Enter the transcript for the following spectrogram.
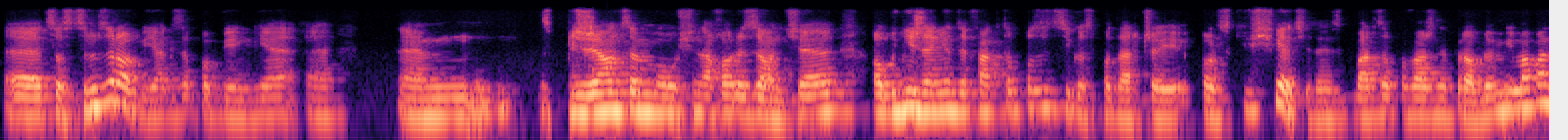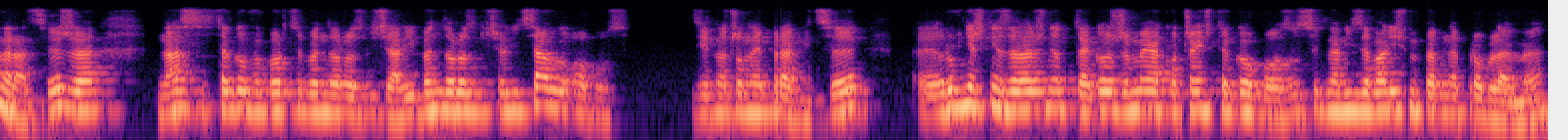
e, co z tym zrobi, jak zapobiegnie em, zbliżającemu się na horyzoncie obniżeniu de facto pozycji gospodarczej Polski w świecie. To jest bardzo poważny problem i ma Pan rację, że nas z tego wyborcy będą rozliczali, będą rozliczali cały obóz Zjednoczonej Prawicy, również niezależnie od tego, że my jako część tego obozu sygnalizowaliśmy pewne problemy,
